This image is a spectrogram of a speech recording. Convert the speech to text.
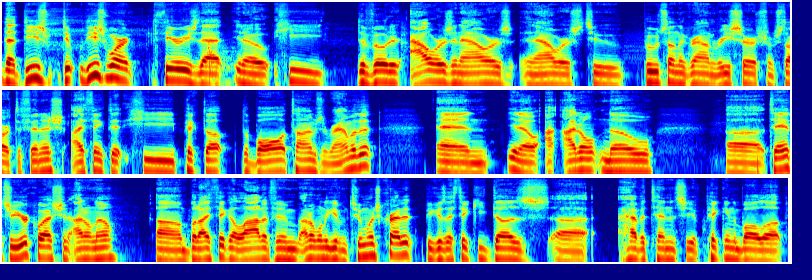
that these these weren't theories that you know he devoted hours and hours and hours to boots on the ground research from start to finish. I think that he picked up the ball at times and ran with it. And you know, I, I don't know. Uh, to answer your question, I don't know. Um, but I think a lot of him. I don't want to give him too much credit because I think he does uh, have a tendency of picking the ball up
